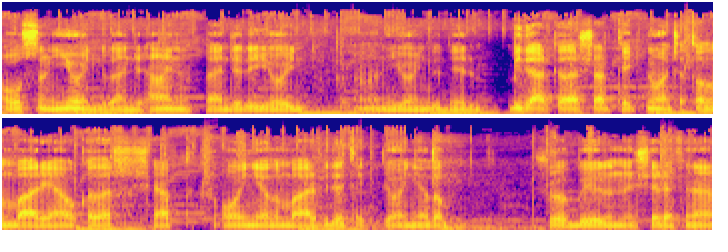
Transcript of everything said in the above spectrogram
Olsun iyi oyundu bence. Aynen bence de iyi oyundu. Hemen iyi oyundu diyelim. Bir de arkadaşlar tekli maç atalım bari ya. O kadar şey yaptık. Oynayalım bari bir de tekli oynayalım. Şu büyülünün şerefine.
